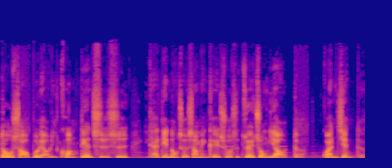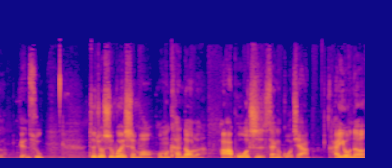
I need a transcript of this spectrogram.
都少不了锂矿，电池是一台电动车上面可以说是最重要的关键的元素。这就是为什么我们看到了阿波制三个国家，还有呢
